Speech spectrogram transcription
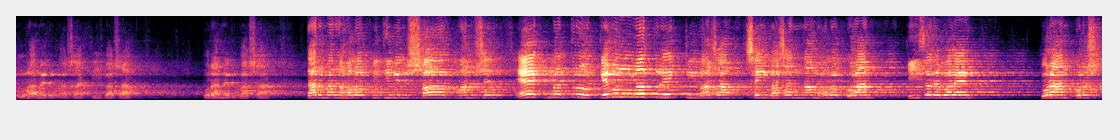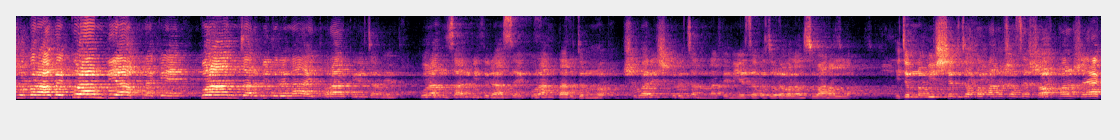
কোরআনের ভাষা। কি ভাষা? কোরআনের ভাষা। তার মানে হলো পৃথিবীর সব মানুষের একমাত্র, কেবলমাত্র একটি ভাষা। সেই ভাষার নাম হলো কোরআন। কি জোরে বলেন? কোরআন প্রশ্ন করা হবে, কোরআন দিয়ে আপনাকে কোরআন যার ভিতরে নাই ধরা খেয়ে যাবে। কোরআন যার ভিতরে আছে, কোরআন তার জন্য সুপারিশ করে জান্নাতে নিয়ে যাবে, জোরে বলেন, সুবহানাল্লাহ। এই জন্য বিশ্বের যত মানুষ আছে, সব মানুষ এক।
